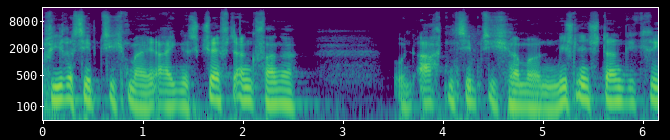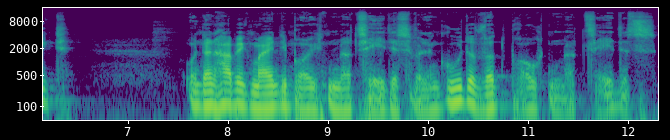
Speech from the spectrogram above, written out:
74 mein eigenes Geschäft angefangen und 78 haben wir einen Michelin-Stern gekriegt. Und dann habe ich gemeint, die bräuchten Mercedes, weil ein guter Wirt braucht einen Mercedes.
